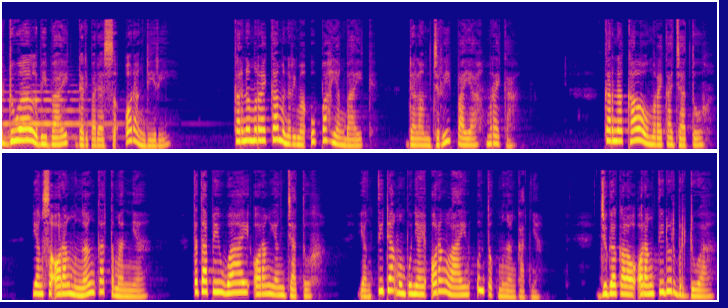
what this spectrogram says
Berdua lebih baik daripada seorang diri, karena mereka menerima upah yang baik dalam jerih payah mereka. Karena kalau mereka jatuh, yang seorang mengangkat temannya, tetapi why orang yang jatuh, yang tidak mempunyai orang lain untuk mengangkatnya. Juga kalau orang tidur berdua,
